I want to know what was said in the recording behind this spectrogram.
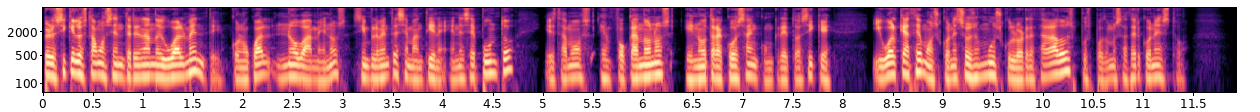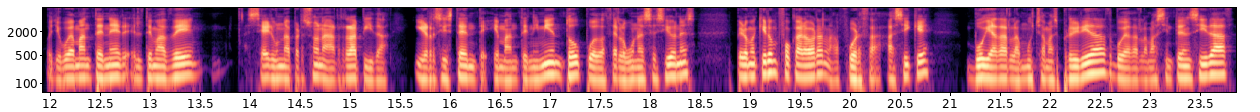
pero sí que lo estamos entrenando igualmente, con lo cual no va menos, simplemente se mantiene en ese punto y estamos enfocándonos en otra cosa en concreto. Así que, igual que hacemos con esos músculos rezagados, pues podemos hacer con esto. Oye, voy a mantener el tema de ser una persona rápida y resistente en mantenimiento, puedo hacer algunas sesiones, pero me quiero enfocar ahora en la fuerza, así que voy a darla mucha más prioridad, voy a darla más intensidad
